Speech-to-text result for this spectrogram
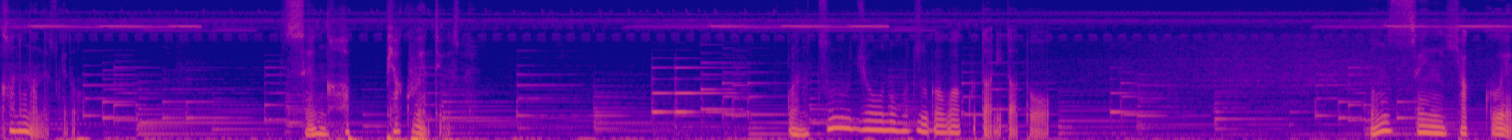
かのなんですけど、1800円っていうですね。これあの、通常の保津川下りだと、4100円っ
